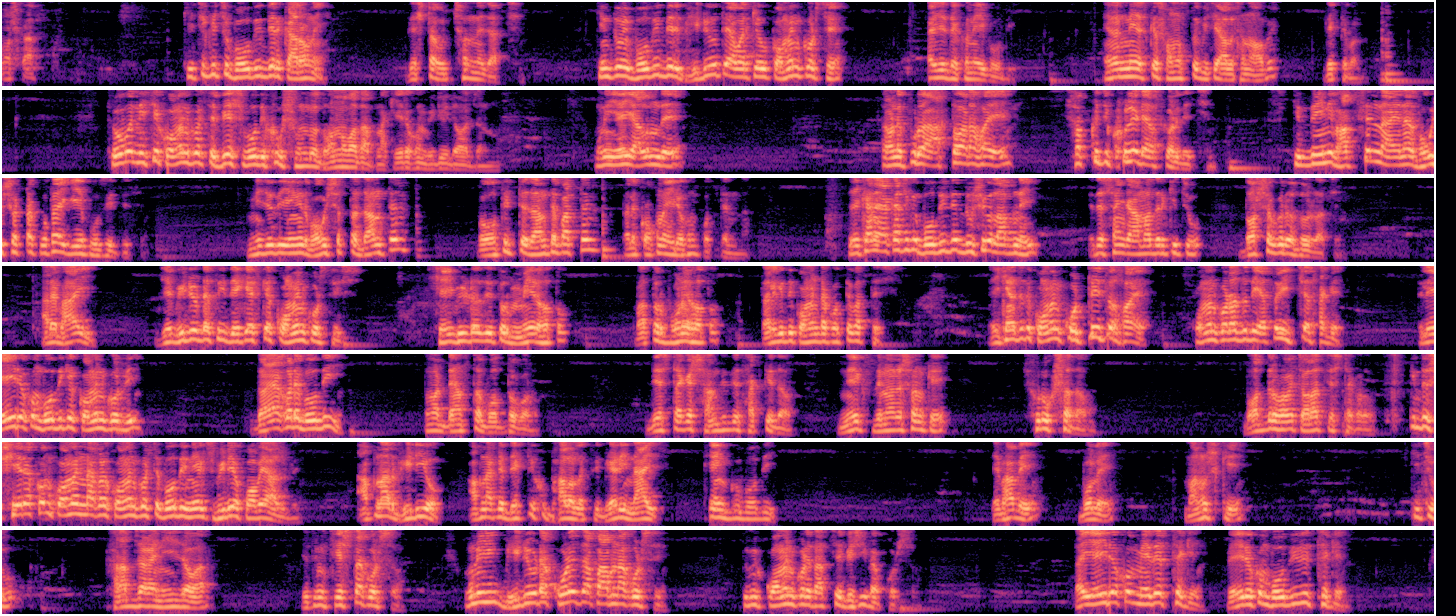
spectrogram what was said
নমস্কার। কিছু কিছু বৌদিদের কারণে দেশটা উচ্ছন্নে যাচ্ছে। কিন্তু ওই বৌদিদের ভিডিওতে আবার কেউ কমেন্ট করছে, এই যে দেখুন এই বৌদি। এনার নিয়ে আজকে সমস্ত বিষয়ে আলোচনা হবে, দেখতে পান। কেউ আবার নিচে কমেন্ট করছে, বেশ বৌদি, খুব সুন্দর, ধন্যবাদ আপনাকে এরকম ভিডিও দেওয়ার জন্য। উনি এই আনন্দে, তার মানে পুরো আত্মহারা হয়ে সব কিছু খুলে ড্যান্স করে দিচ্ছেন। কিন্তু ইনি ভাবছেন না এনার ভবিষ্যৎটা কোথায় গিয়ে পৌঁছইতেছে। ইনি যদি এনার ভবিষ্যৎটা জানতেন বা অতীতটা জানতে পারতেন, তাহলে কখনো এইরকম করতেন না। এখানে একাশিকে বৌদিদের দোষীও লাভ নেই। এদের সঙ্গে আমাদের কিছু দর্শকেরও দোষ আছে। আরে ভাই, যে ভিডিওটা তুই দেখে আজকে কমেন্ট করছিস, সেই ভিডিওটা যদি তোর মেয়ের হতো বা তোর বোনের হতো, তাহলে কি তুই কমেন্টটা করতে পারতিস? এইখানে যদি কমেন্ট করতেই তোর হয় কমেন্ট করার যদি এত ইচ্ছা থাকে তাহলে এইরকম বৌদিকে কমেন্ট করবি? দয়া করে বৌদি, তোমার ড্যান্সটা বদ্ধ করো। দেশটাকে শান্তিতে থাকতে দাও। নেক্সট জেনারেশনকে সুরক্ষা দাও। ভদ্রভাবে চলার চেষ্টা করো। কিন্তু সেরকম কমেন্ট না করে কমেন্ট করছে বৌদি নেক্সট ভিডিও কবে আসবে? আপনার ভিডিও আপনাকে দেখতে খুব ভালো লাগছে। ভেরি নাইস থ্যাংক ইউ বৌদি। এভাবে বলে মানুষকে কিছু খারাপ জায়গায় নিয়ে যাওয়ার, যে তুমি চেষ্টা করছ। উনি ভিডিওটা করে যা পাপ না করছে, তুমি কমেন্ট করে তার চেয়ে বেশি পাপ করছ। তাই এই রকম মেয়েদের থেকে এই রকম বৌদিদের থেকে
